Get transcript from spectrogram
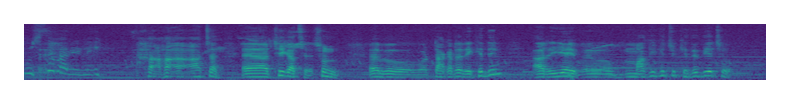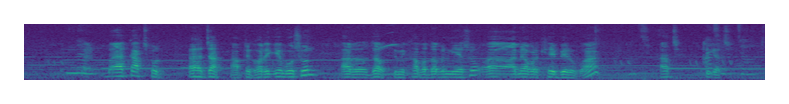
বুঝতে পারিনি। আচ্ছা ঠিক আছে শুন টাকাটা রেখে দিন। আর ইয়ে মাকে কিছু খেতে দিয়েছ? এক কাজ করুন। যা যান আপনি ঘরে গিয়ে বসুন আর যাও তুমি খাবার দাবার নিয়ে এসো আমি আবার খেয়ে বেরোবো হ্যাঁ? আচ্ছা। ঠিক আছে। আচ্ছা, চলো।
